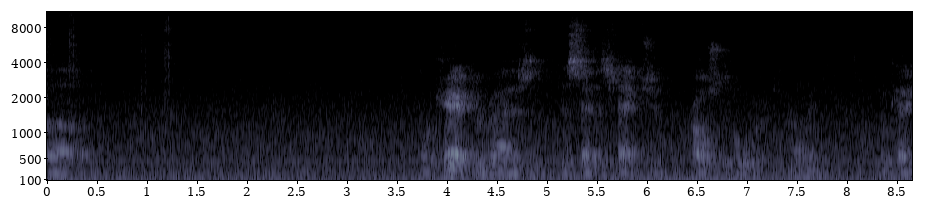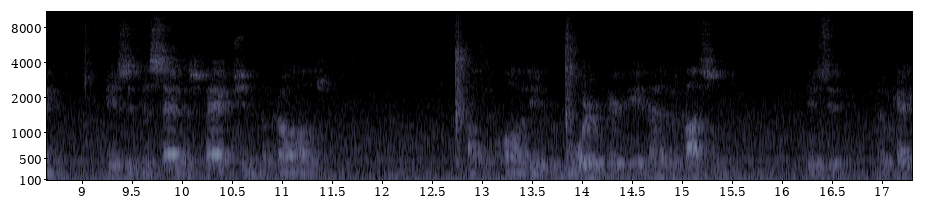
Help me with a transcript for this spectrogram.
uh, or characterize the satisfaction across the board, Right. Okay? Is it dissatisfaction because of the quality of the water we're getting out of the faucet? Is it, okay,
